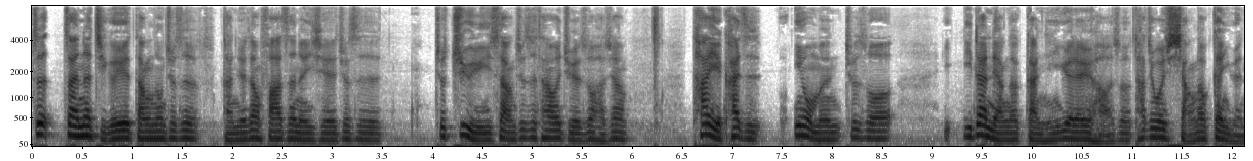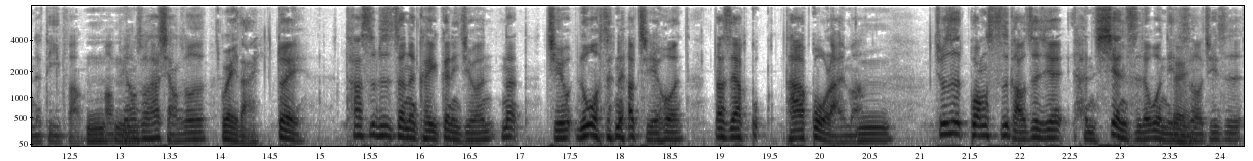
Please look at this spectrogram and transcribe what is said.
这在那几个月当中，就是感觉上发生了一些，就是就距离上，就是他会觉得说，好像他也开始，因为我们就是说，一一旦两个感情越来越好的时候，他就会想到更远的地方啊，嗯嗯比方说他想说，未来对他是不是真的可以跟你结婚？那结 如果真的要结婚，那是要过他要过来嘛？嗯，就是光思考这些很现实的问题的时候，其实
